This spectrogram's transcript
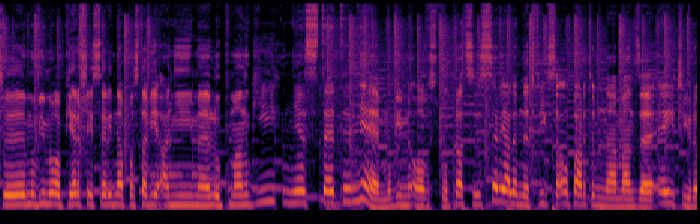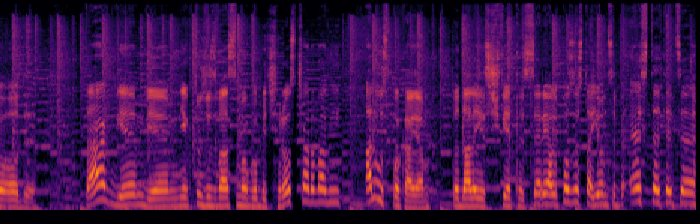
Czy mówimy o pierwszej serii na podstawie anime lub mangi? Niestety nie. Mówimy o współpracy z serialem Netflixa opartym na mandze Eiichiro Ody. Tak, wiem, wiem, niektórzy z Was mogą być rozczarowani, ale uspokajam. To dalej jest świetny serial pozostający w estetyce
